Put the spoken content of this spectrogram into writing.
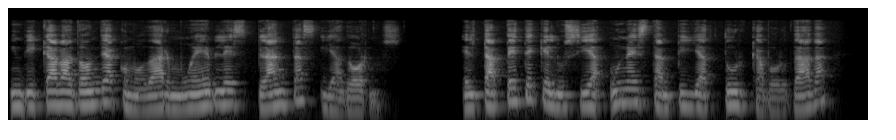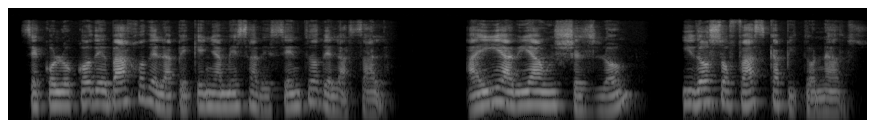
indicaba dónde acomodar muebles, plantas y adornos. El tapete que lucía una estampilla turca bordada se colocó debajo de la pequeña mesa de centro de la sala. Ahí había un cheslón y dos sofás capitonados.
